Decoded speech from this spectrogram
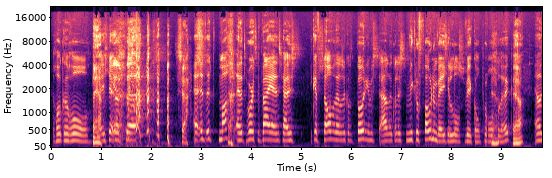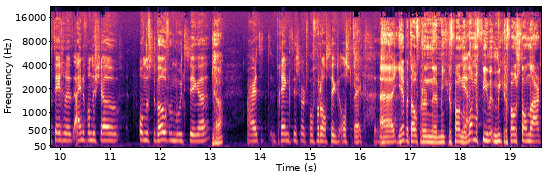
Rock and roll. Ja. Weet je, dat, ja. het, het mag en het hoort erbij. En het is juist, ik heb zelf als ik op het podium sta, dat ik wel eens de microfoon een beetje loswikkel per ongeluk. Ja, En dat ik tegen het einde van de show ondersteboven moet zingen. ja. Maar het, brengt een soort van verrassingsaspect. Eh, Eh, je hebt het over een eh, microfoon, een Ja. lamme microfoonstandaard.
